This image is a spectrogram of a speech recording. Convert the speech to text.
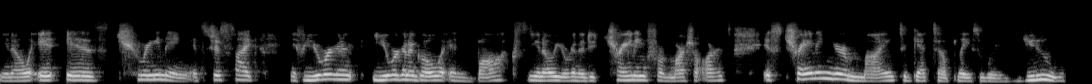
You know, it is training. It's just like if you were gonna you were gonna go and box, you know, you're gonna do training for martial arts. It's training your mind to get to a place where you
